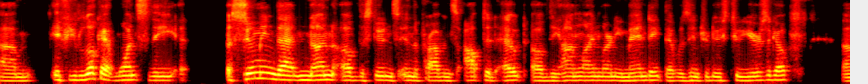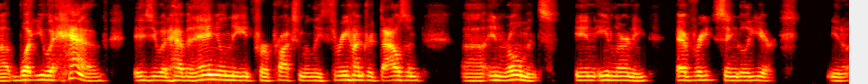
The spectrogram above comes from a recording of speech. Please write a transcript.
Um, if you look at once the, assuming that none of the students in the province opted out of the online learning mandate that was introduced two years ago, uh, what you would have is you would have an annual need for approximately 300,000 uh, enrollments in e-learning every single year. You know,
